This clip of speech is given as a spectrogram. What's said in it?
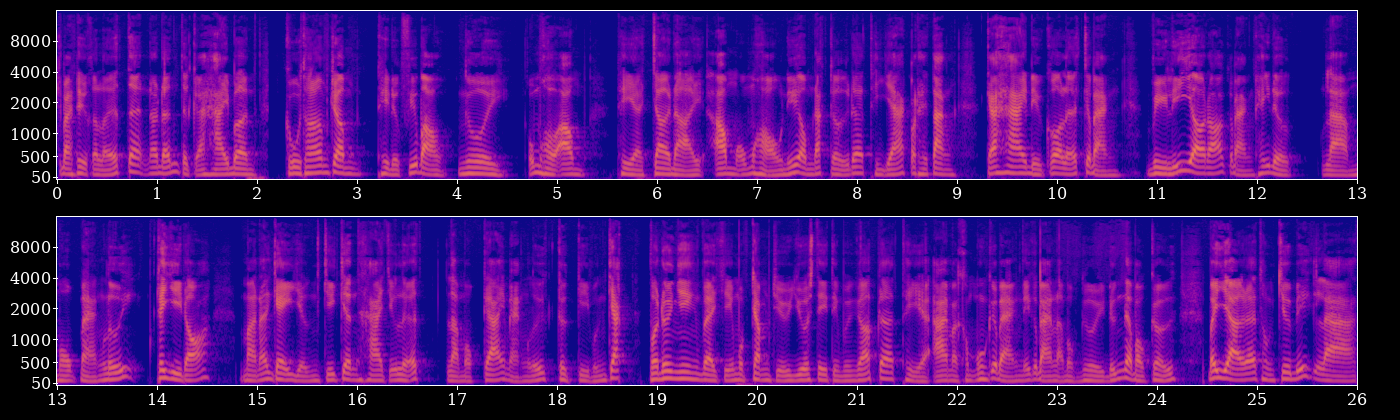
Các bạn thấy được là lợi ích đó, nó đến từ cả hai bên. Cựu tổng thống Trump thì được phiếu bầu người ủng hộ ông thì à, chờ đợi ông ủng hộ. Nếu ông đắc cử đó thì giá có thể tăng. Cả hai đều có lợi ích các bạn. Vì lý do đó các bạn thấy được là một mạng lưới cái gì đó mà nó gây dựng chỉ trên hai chữ lợi ích là một cái mạng lưới cực kỳ vững chắc và đương nhiên về chuyện 100 triệu USD tiền quyên góp đó, thì ai mà không muốn các bạn nếu các bạn là một người đứng ra bầu cử. Bây giờ đó Thuần chưa biết là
